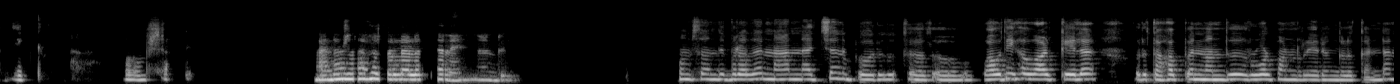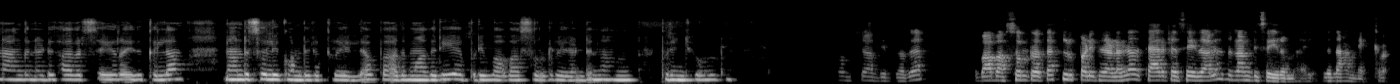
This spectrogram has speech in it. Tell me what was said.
நினைக்கிறேன். ஓம் தானே நன்றி. ஓம் சாந்தி பிரதர் நான் நினைச்சேன் இப்போ ஒரு பௌதிக வாழ்க்கையில ஒரு தகப்பன் வந்து ரோல் பண்றவங்களுக்குண்டா நாங்க நெடுக அவர் செய்யற இதுக்கெல்லாம் நன்றி சொல்லி கொண்டிருக்கிறோம் இல்ல அப்ப அது மாதிரி எப்படி பாபா சொல்றேன்னு நான் புரிஞ்சு கொள்றேன். ஓம் சாந்தி பிரதர் பாபா சொல்றத கீழ்ப்படிந்து நடந்து அதை கேரக்டர் செய்தாலும் அது நன்றி செய்யற மாதிரி. இது நான் நினைக்கிறேன்.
